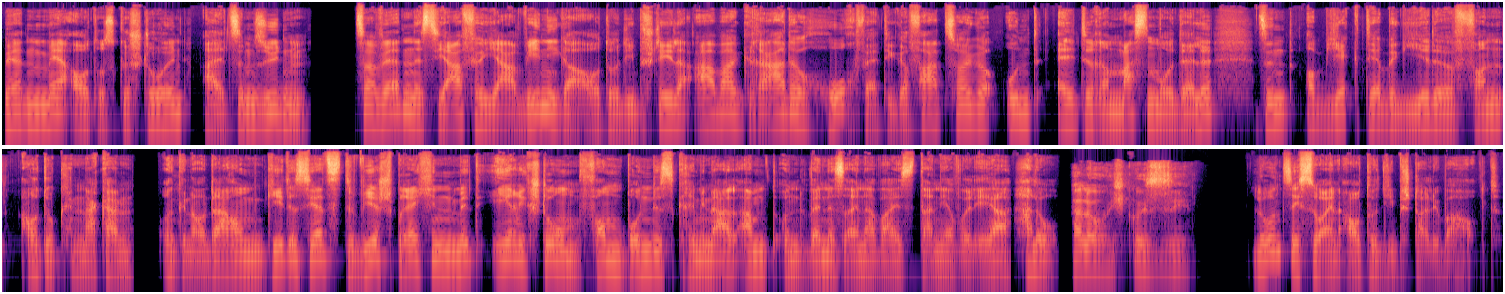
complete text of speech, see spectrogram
werden mehr Autos gestohlen als im Süden. Zwar werden es Jahr für Jahr weniger Autodiebstähle, aber gerade hochwertige Fahrzeuge und ältere Massenmodelle sind Objekt der Begierde von Autoknackern. Und genau darum geht es jetzt. Wir sprechen mit Erik Sturm vom Bundeskriminalamt und wenn es einer weiß, dann ja wohl er. Hallo. Hallo, ich grüße Sie. Lohnt sich so ein Autodiebstahl überhaupt?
